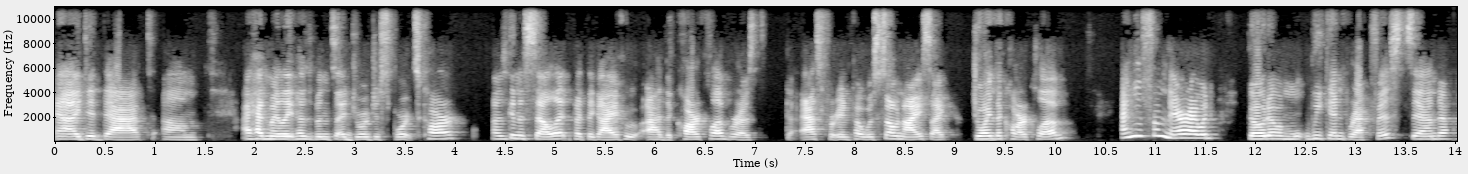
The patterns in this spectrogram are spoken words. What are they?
And I did that. Um, I had my late husband's uh, George's sports car. I was going to sell it, but the guy who I had the car club where I was asked for info was so nice. I joined the car club. And then from there, I would go to weekend breakfasts and a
